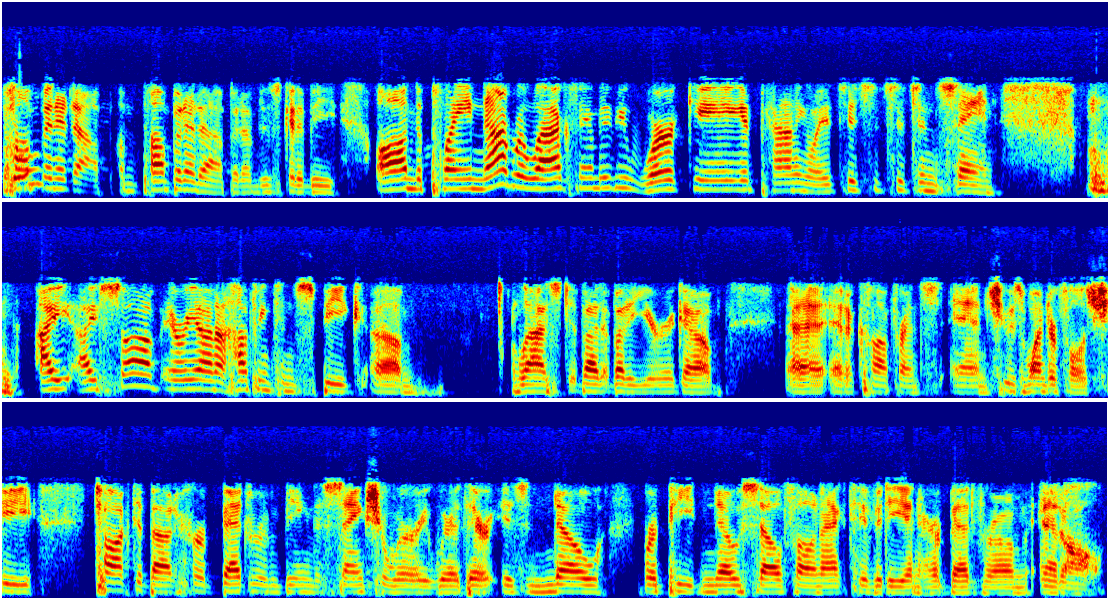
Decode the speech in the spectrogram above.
pumping it up. I'm pumping it up, and I'm just going to be on the plane, not relaxing. I'm going to be working and pounding away. It's it's it's, it's insane. I I saw Arianna Huffington speak um, last about about a year ago uh, at a conference, and she was wonderful. She talked about her bedroom being the sanctuary where there is no, repeat, no cell phone activity in her bedroom at all.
